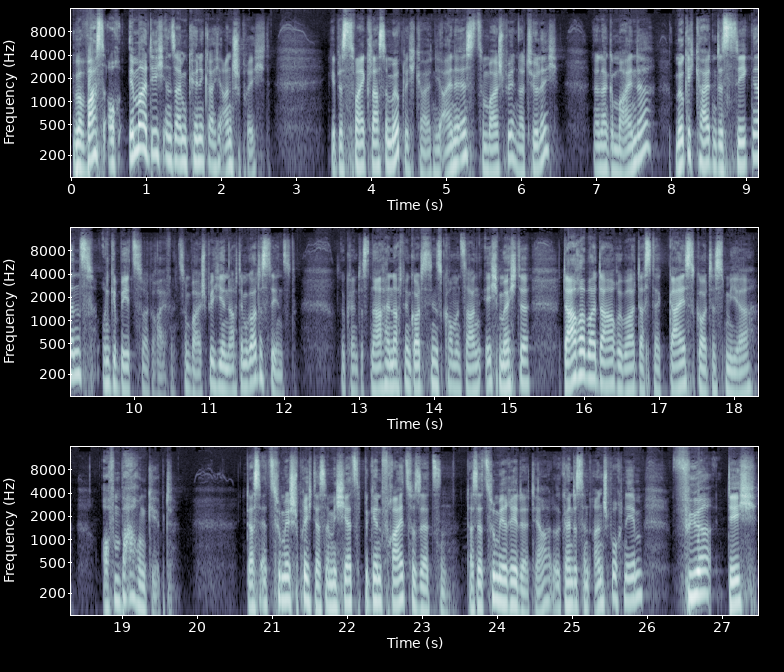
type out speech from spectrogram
über was auch immer dich in seinem Königreich anspricht, gibt es zwei klasse Möglichkeiten. Die eine ist zum Beispiel natürlich in einer Gemeinde Möglichkeiten des Segnens und Gebets zu ergreifen. Zum Beispiel hier nach dem Gottesdienst. Du könntest nachher nach dem Gottesdienst kommen und sagen, ich möchte darüber, darüber, dass der Geist Gottes mir Offenbarung gibt dass er zu mir spricht, dass er mich jetzt beginnt freizusetzen, dass er zu mir redet. Ja? Du könntest in Anspruch nehmen, für dich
